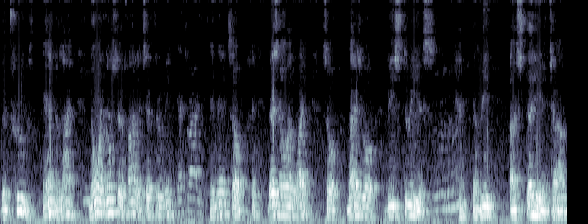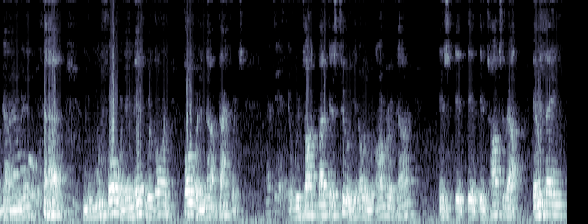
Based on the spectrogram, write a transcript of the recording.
the truth, and the life. No one goes to the Father except through me. That's right. Amen. So there's no other way. So might as well be studious mm-hmm. and be a studying child of God. Amen. We Move forward. Amen. We're going forward and not backwards. That's it. And we've talked about this too. You know, the armor of God is it, it, it talks about everything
